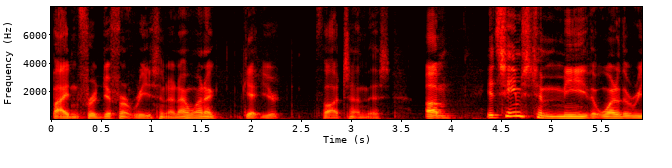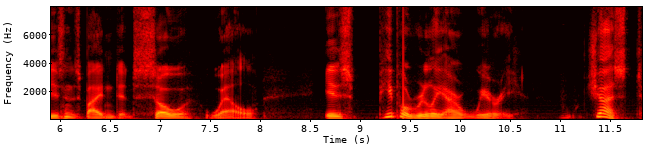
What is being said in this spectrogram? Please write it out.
Biden for a different reason, and I want to get your thoughts on this. Um, it seems to me that one of the reasons Biden did so well is people really are weary, just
